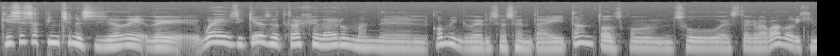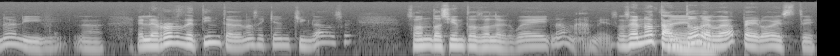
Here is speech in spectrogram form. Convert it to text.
¿qué es esa pinche necesidad de, de, güey, si quieres el traje de Iron Man del cómic del sesenta y tantos con su este grabado original y la- el error de tinta de no sé quién chingados, güey, son 200 dólares, güey, no mames, o sea, no tanto, no. ¿verdad? Pero este,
